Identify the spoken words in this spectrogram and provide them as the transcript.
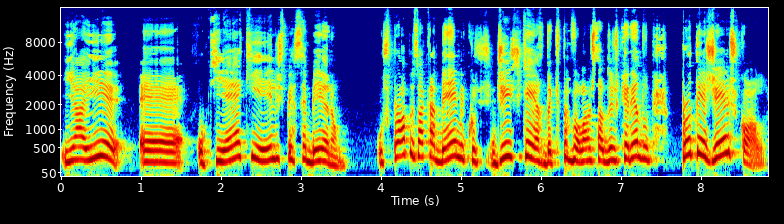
E aí, é, o que é que eles perceberam? Os próprios acadêmicos de esquerda que estavam lá nos Estados Unidos querendo proteger a escola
